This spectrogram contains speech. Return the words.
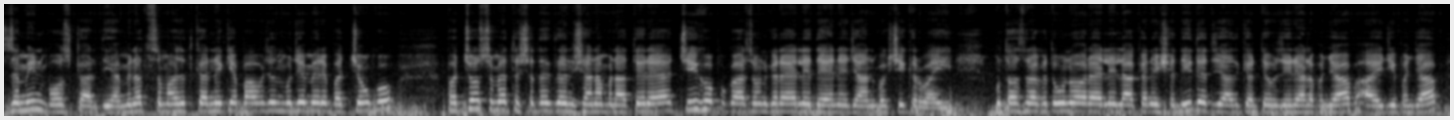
ज़मीन बोझ कर दिया। मिन्नत समाजत करने के बावजूद मुझे मेरे बच्चों को, बच्चों समेत तशद का निशाना बनाते रहे। चीखों पुकार सुनकर अहल दह ने जान बख्शी करवाई। मुतासर खतून और अहल इलाका ने शदीद एहतजाज करते वजी अल Punjab I G Punjab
